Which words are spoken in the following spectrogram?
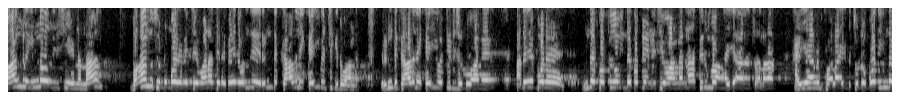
பாங்குல இன்னொரு விஷயம் என்னன்னா வான்னு சொல்லும் போது என்ன செய்வாங்கன்னா சில பேர் வந்து ரெண்டு காதலையும் கை வச்சுக்கிடுவாங்க. ரெண்டு காதலையும் கை வச்சுட்டு சொல்லுவாங்க. அதே போல இந்த பக்கம் இந்த பக்கம் என்ன செய்வாங்கன்னா திரும்புவாங்க. ஐயா சலா ஐயாலும் பலா என்று சொல்லும் போது இந்த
